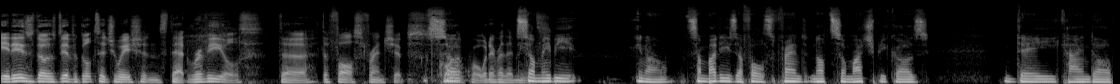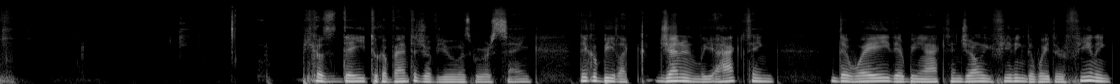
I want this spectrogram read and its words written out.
it is those difficult situations that reveals the the false friendships, So- quote unquote, whatever that means. So maybe, you know, somebody is a false friend not so much because they kind of because they took advantage of you, as we were saying. They could be like genuinely acting the way they're being acting, generally feeling the way they're feeling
